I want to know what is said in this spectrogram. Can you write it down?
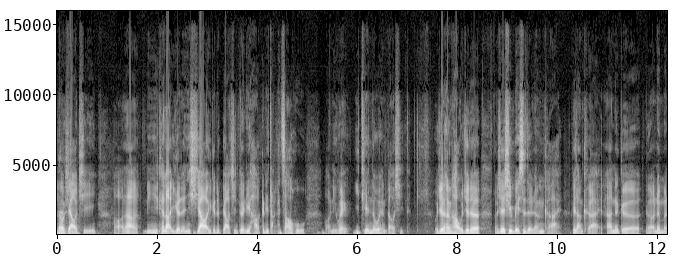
表情表情哦，那你你看到一个人笑，一个人表情对你好，跟你打个招呼哦，你会一天都会很高兴的。我觉得很好，我觉得我觉得新北市的人很可爱，非常可爱啊。那个呃，那么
